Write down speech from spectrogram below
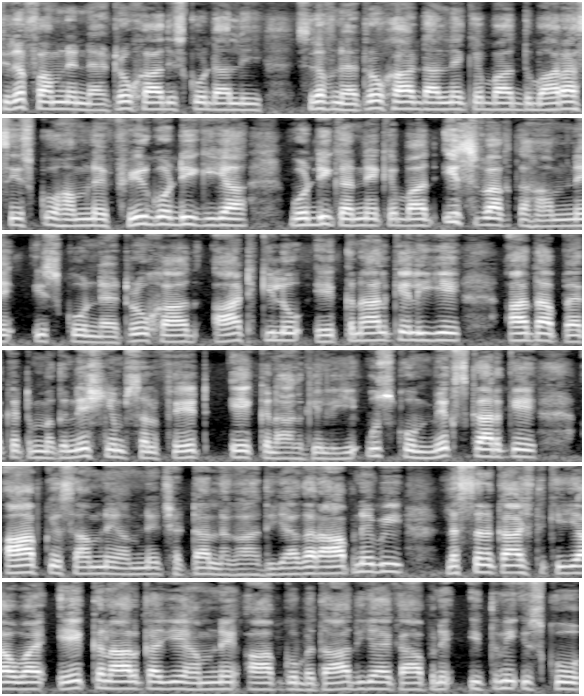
صرف ہم نے نیٹرو کھاد اس کو ڈالی۔ صرف نیٹرو کھاد ڈالنے کے بعد دوبارہ سے اس کو ہم نے پھر گوڈی کیا۔ گوڈی کرنے کے بعد اس وقت ہم نے اس کو نیٹرو کھاد آٹھ کلو ایک کنال کے لیے آدھا پیکٹ مگنیشیم سلفیٹ ایک کنال کے لیے، اس کو مکس کر کے آپ کے سامنے ہم نے چھٹا لگا دیا۔ اگر آپ نے بھی لہسن کاشت کیا ہوا ہے، ایک کنال کا یہ ہم نے آپ کو بتا دیا ہے کہ آپ نے اتنی اس کو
